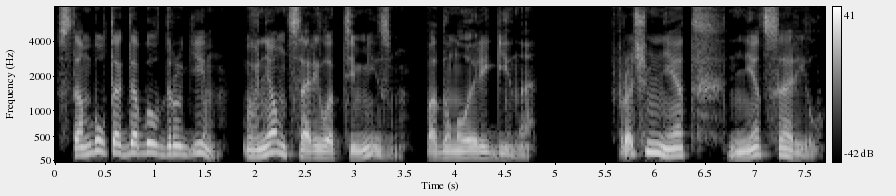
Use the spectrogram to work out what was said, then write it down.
Стамбул тогда был другим, в нем царил оптимизм, подумала Регина. Впрочем, нет, не царил.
